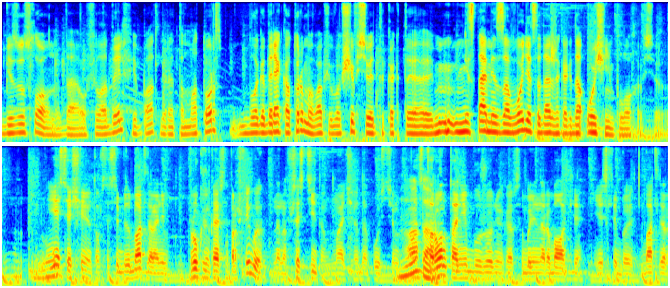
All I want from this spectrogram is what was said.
Безусловно, да, у Филадельфии Батлер это мотор, с- благодаря которому вообще, вообще все это как-то местами заводится, даже когда очень плохо все. Есть ощущение, что если без Батлера они Бруклин, конечно, прошли бы, наверное, в шести там матчах, допустим. Ну а с да. Торонто они бы уже, мне кажется, были на рыбалке, если бы Батлер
